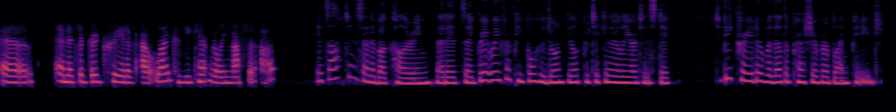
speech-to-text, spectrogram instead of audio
uh, and it's a good creative outlet because you can't really mess it up. It's often said about coloring that it's a great way for people who don't feel particularly artistic to be creative without the pressure of a blank page.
